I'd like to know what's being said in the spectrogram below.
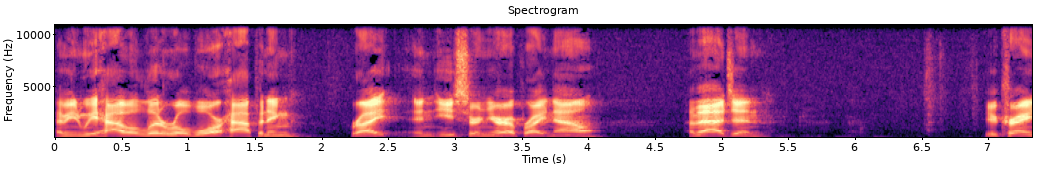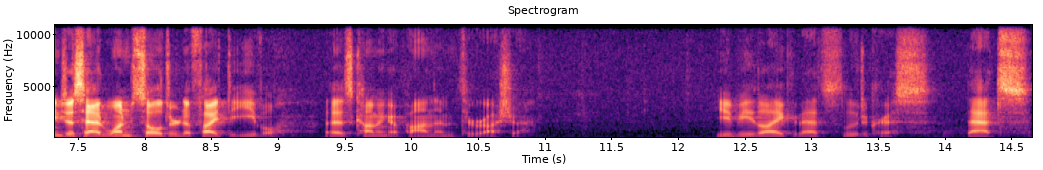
I mean, we have a literal war happening, right, in Eastern Europe right now. Imagine Ukraine just had one soldier to fight the evil that is coming upon them through Russia. You'd be like, that's ludicrous. That's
